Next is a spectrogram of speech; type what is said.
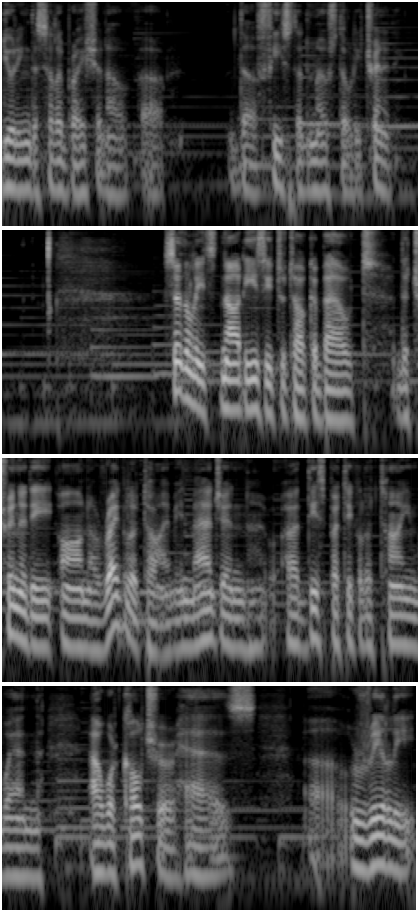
during the celebration of uh, the Feast of the Most Holy Trinity. Certainly, it's not easy to talk about the Trinity on a regular time. Imagine at this particular time when our culture has uh, really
